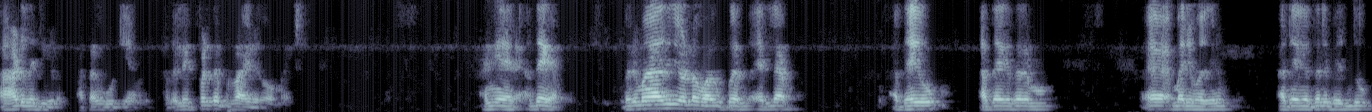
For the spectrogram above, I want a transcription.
ആടുതല്ലികളും അത്തരം കൂട്ടിയാൽ മതി. അതല്ല ഇപ്പോഴത്തെ പിണറായിയുടെ ഗവൺമെന്റ്. അങ്ങനെ അദ്ദേഹം ഒരുമാതിരിയുള്ള വകുപ്പ് എല്ലാം അദ്ദേഹവും അദ്ദേഹത്തിന് ഏഹ്, മരുമകനും അദ്ദേഹത്തിന്റെ ബന്ധു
